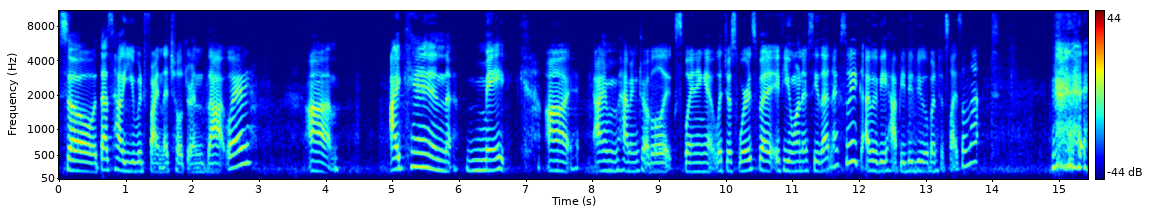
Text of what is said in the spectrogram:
So that's how you would find the children that way. Um, I can make, uh, I'm having trouble explaining it with just words, but if you want to see that next week, I would be happy to do a bunch of slides on that.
